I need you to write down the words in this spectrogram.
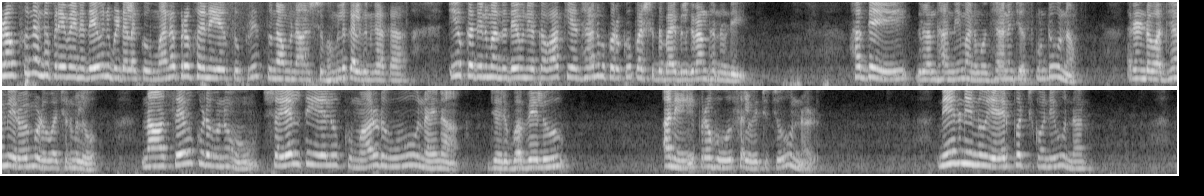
ప్రభునందు ప్రేమైన దేవుని బిడ్డలకు మన ప్రభు అయిన శుభములు కలుగునుగాక. ఈ యొక్క దినమందు దేవుని యొక్క వాక్య ధ్యానము కొరకు పరిశుద్ధ బైబిల్ గ్రంథం నుండి హగ్గయి గ్రంథాన్ని మనము ధ్యానం చేసుకుంటూ ఉన్నాం. రెండవ అధ్యాయం ఇరవై మూడవ వచనములో నా సేవకుడవును షయల్తియేలు కుమారుడువు నైనా జరుబవ్వేలు అని ప్రభు సెలవిచ్చుచూ ఉన్నాడు. నేను నిన్ను ఏర్పరచుకొని ఉన్నాను.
